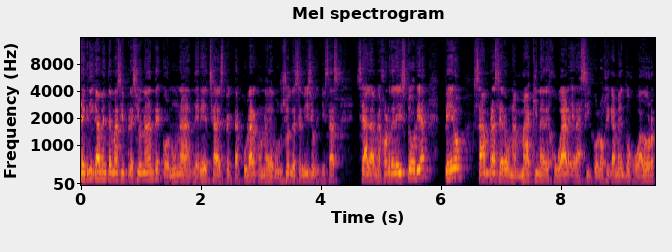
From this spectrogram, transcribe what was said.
técnicamente más impresionante, con una derecha espectacular, con una devolución de servicio que quizás sea la mejor de la historia, pero Sampras era una máquina de jugar, era psicológicamente un jugador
